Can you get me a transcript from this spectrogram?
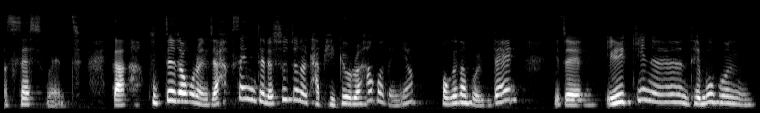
Assessment. 그러니까 국제적으로 이제 학생들의 수준을 다 비교를 하거든요. 거기서 볼 때 이제 읽기는 대부분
